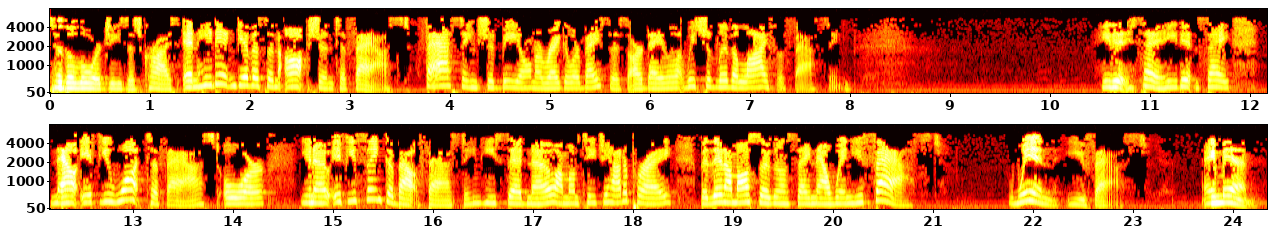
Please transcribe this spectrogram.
to the Lord Jesus Christ. And He didn't give us an option to fast. Fasting should be on a regular basis, our daily life. We should live a life of fasting. He didn't say he didn't say now if you want to fast or you know if you think about fasting he said no I'm going to teach you how to pray but then I'm also going to say now when you fast when you fast. Amen.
